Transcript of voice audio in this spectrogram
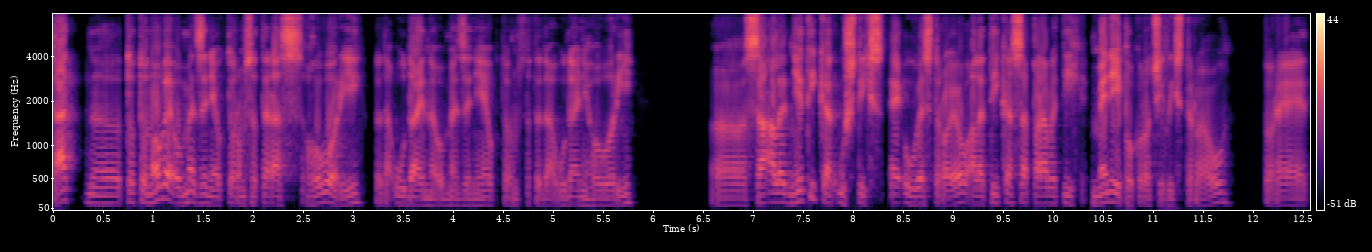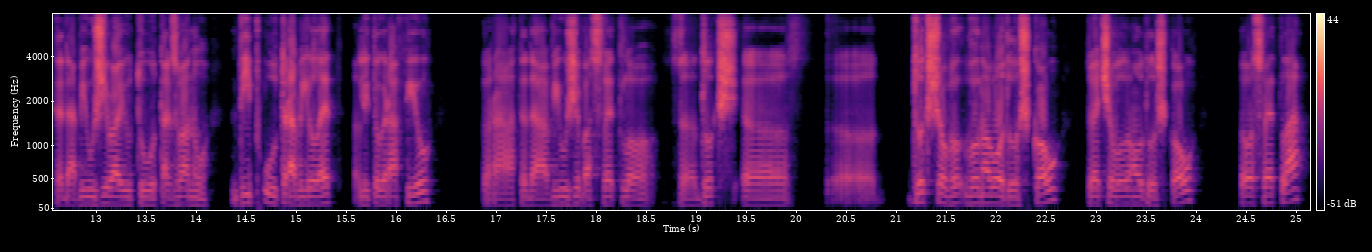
Tá, toto nové obmedzenie, o ktorom sa teraz hovorí, teda údajné obmedzenie, o ktorom sa teda údajne hovorí, sa ale netýka už tých EUV strojov, ale týka sa práve tých menej pokročilých strojov, ktoré teda využívajú tú tzv. Deep Ultraviolet litografiu, ktorá teda využíva svetlo s, dlhš, e, s dlhšou vlnovou dĺžkou, s väčšou vlnovou dĺžkou toho svetla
